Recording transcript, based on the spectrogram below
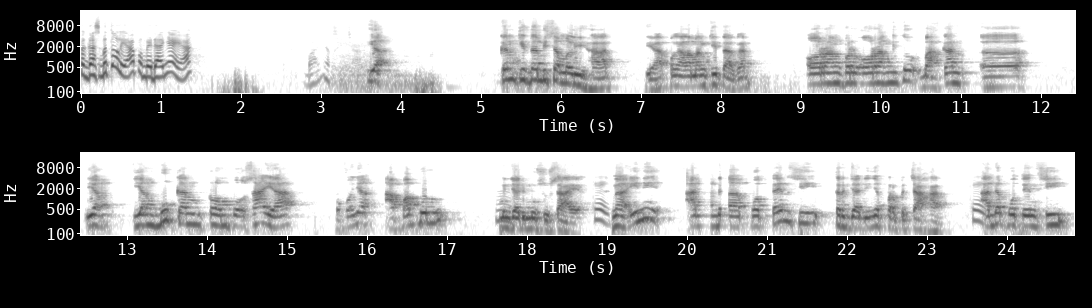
tegas betul ya pembedanya ya. Banyak sih, Cak. Ya, kan kita bisa melihat ya pengalaman kita kan orang per orang itu bahkan eh, yang yang bukan kelompok saya pokoknya apa pun menjadi musuh saya. Oke. Nah ini ada potensi terjadinya perpecahan, Oke. ada potensi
